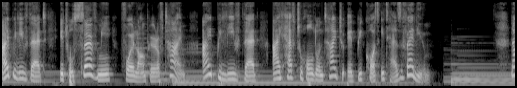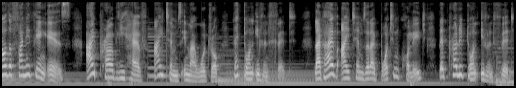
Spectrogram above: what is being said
I believe that it will serve me for a long period of time. I believe that I have to hold on tight to it because it has value. Now, the funny thing is, I probably have items in my wardrobe that don't even fit. Like I have items that I bought in college that probably don't even fit,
